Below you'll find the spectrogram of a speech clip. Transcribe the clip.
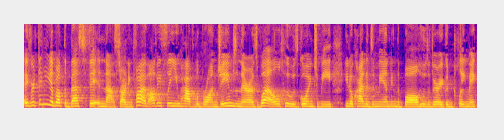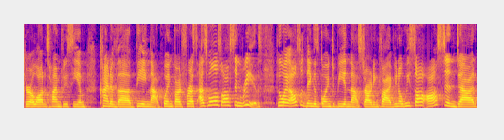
if you're thinking about the best fit in that starting five, obviously you have LeBron James in there as well, who is going to be, you know, kind of demanding the ball, who's a very good playmaker. A lot of times we see him kind of uh, being that point guard for us, as well as Austin Reaves, who I also think is going to be in that starting five. You know, we saw Austin, dad,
